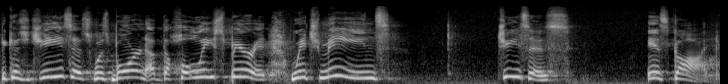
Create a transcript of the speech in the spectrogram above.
Because Jesus was born of the Holy Spirit, which means Jesus is God.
